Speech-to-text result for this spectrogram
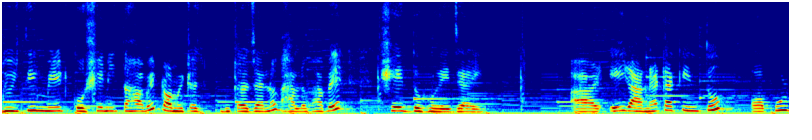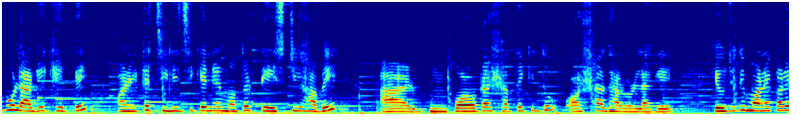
দুই তিন মিনিট কষে নিতে হবে, টমেটোটা যেন ভালোভাবে সেদ্ধ হয়ে যায়। আর এই রান্নাটা কিন্তু অপূর্ব লাগে খেতে, অনেকটা চিলি চিকেনের মতো টেস্টি হবে আর পরোটার সাথে কিন্তু অসাধারণ লাগে। কেউ যদি মনে করে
